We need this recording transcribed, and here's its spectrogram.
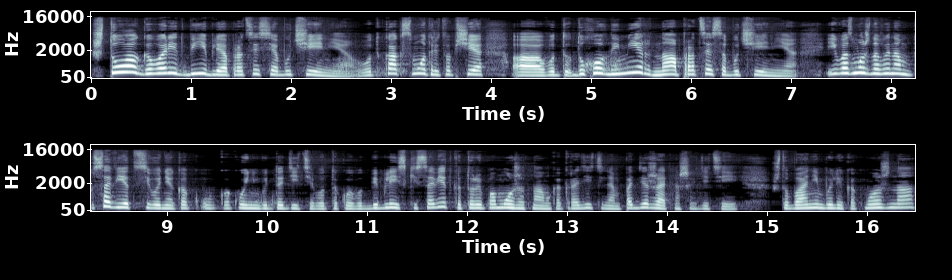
Что говорит Библия о процессе обучения? Вот как смотрит вообще а, вот духовный мир на процесс обучения? И, возможно, вы нам совет сегодня как, какой-нибудь дадите, вот такой вот библейский совет, который поможет нам, как родителям, поддержать наших детей, чтобы они были как можно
